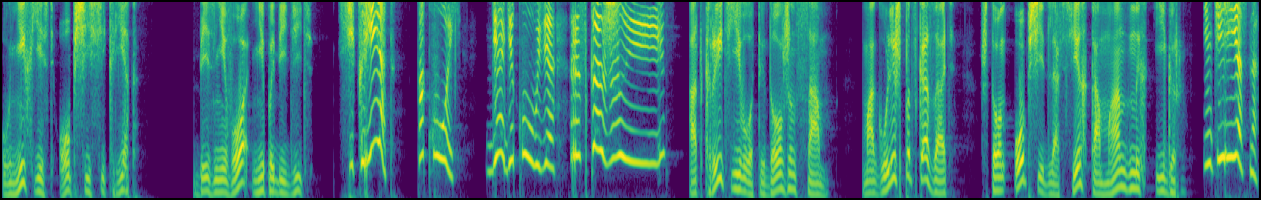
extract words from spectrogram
У них есть общий секрет. Без него не победить. Секрет? Какой? Дядя Кузя, расскажи. Открыть его ты должен сам. Могу лишь подсказать, что он общий для всех командных игр. Интересно,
